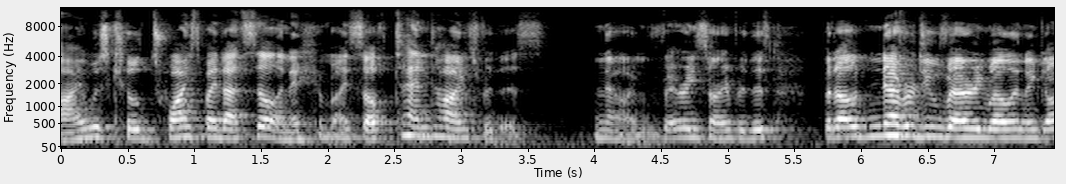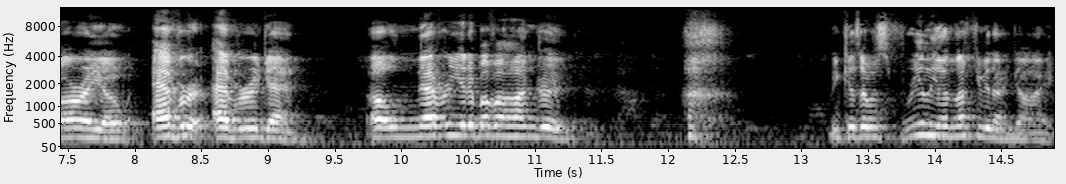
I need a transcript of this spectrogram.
I was killed twice by that cell and I hit myself 10 times for this. Now, I'm very sorry for this, but I'll never do very well in Agar.io ever, ever again. I'll never get above 100. because I was really unlucky with that guy.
